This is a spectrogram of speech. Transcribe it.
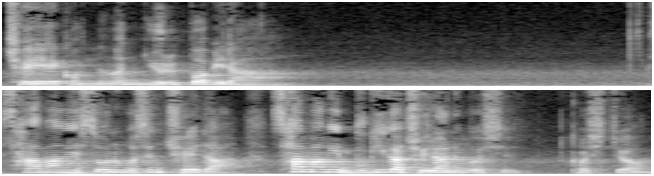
죄의 권능은 율법이라. 사망에 쏘는 것은 죄다. 사망의 무기가 죄라는 것이, 것이죠.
